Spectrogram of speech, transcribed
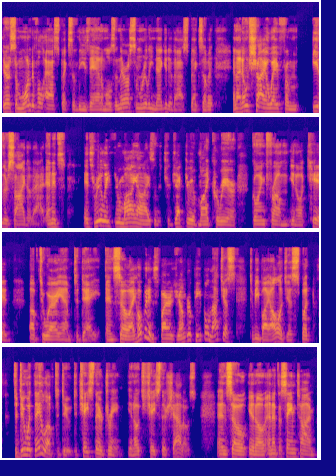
there are some wonderful aspects of these animals, and there are some really negative aspects of it. And I don't shy away from either side of that. And it's, it's really through my eyes and the trajectory of my career going from, you know, a kid up to where I am today. And so I hope it inspires younger people, not just to be biologists, but to do what they love to do, to chase their dream, you know, to chase their shadows. And so, you know, and at the same time,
